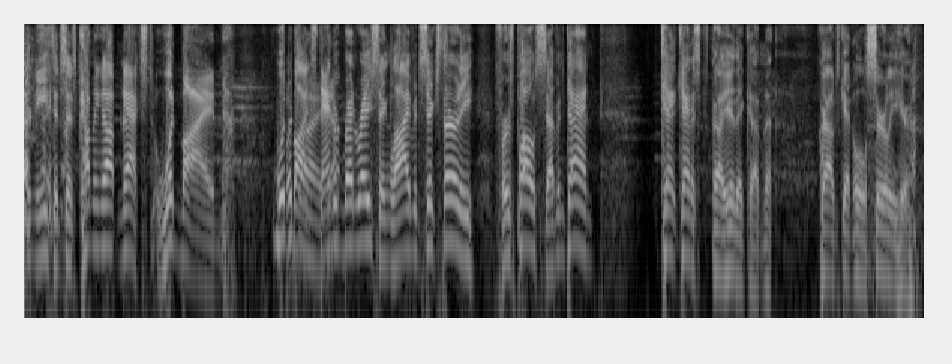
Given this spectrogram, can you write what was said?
underneath it says coming up next Woodbine. Woodbine, Woodbine, Standard yeah. Bred Racing live at 6:30. First post 7:10. Can't can't. Oh, here they come. Crowd's getting a little surly here.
